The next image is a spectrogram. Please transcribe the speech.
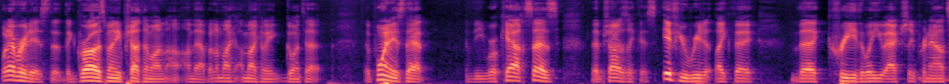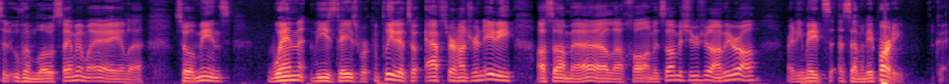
Whatever it is, the, the Gra has many pshatim on, on that, but I'm not, I'm not going to go into that. The point is that the Rokeach says that pshat is like this. If you read it like the the Cree, the way you actually pronounce it, uvim lo so it means when these days were completed. So after 180, right, he made a seven day party. Okay.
